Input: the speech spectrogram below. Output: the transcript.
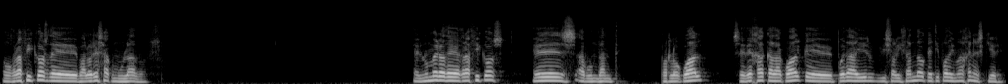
O gráficos de valores acumulados. El número de gráficos es abundante, por lo cual se deja cada cual que pueda ir visualizando qué tipo de imágenes quiere.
